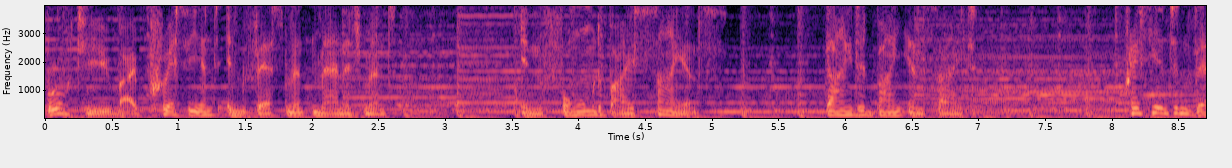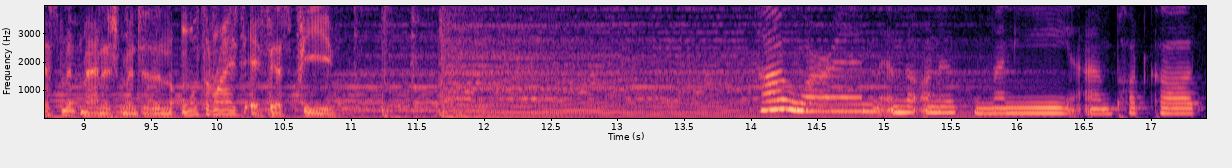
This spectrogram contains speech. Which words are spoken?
Brought to you by Prescient Investment Management. Informed by science, guided by insight. Prescient Investment Management is an authorized FSP. Hi, Warren and the Honest Money um, podcast.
